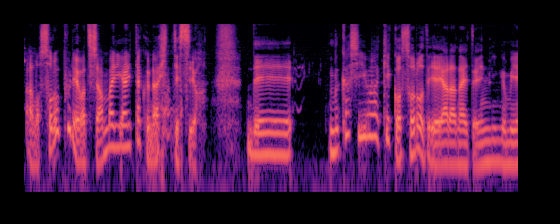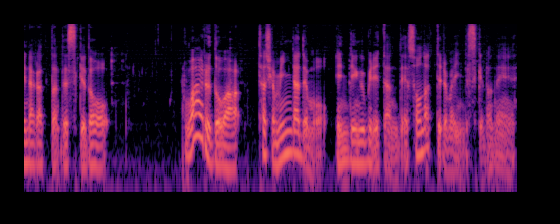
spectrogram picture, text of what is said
あのソロプレイ私あんまりやりたくないんですよ。で昔は結構ソロでやらないとエンディング見れなかったんですけどワールドは確かみんなでもエンディング見れたんでそうなってればいいんですけどね。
